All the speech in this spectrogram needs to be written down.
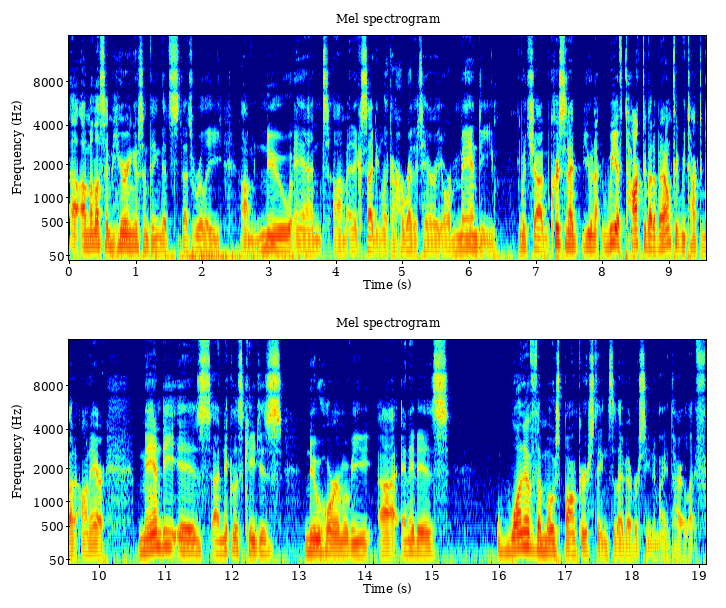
uh, um, unless I'm hearing of something that's that's really um, new and um, and exciting, like a Hereditary or Mandy, which um, Chris and I, you and I, we have talked about it, but I don't think we talked about it on air. Mandy is uh, Nicolas Cage's new horror movie, uh, and it is one of the most bonkers things that I've ever seen in my entire life.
